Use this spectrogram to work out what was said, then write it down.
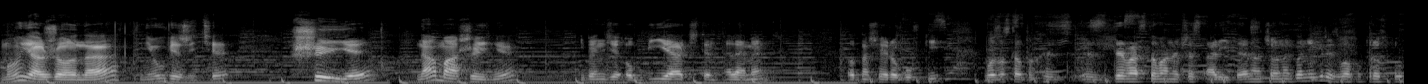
Moja żona, nie uwierzycie, szyje na maszynie i będzie obijać ten element od naszej rogówki bo został trochę zdewastowany przez Alitę. Znaczy ona go nie gryzła, po prostu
